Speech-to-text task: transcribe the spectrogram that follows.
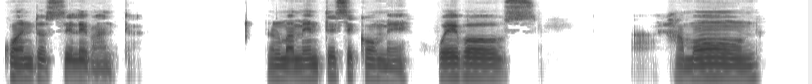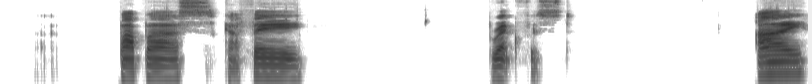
cuando se levanta. Normalmente se come huevos, ah, jamón, papas, café, breakfast. I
